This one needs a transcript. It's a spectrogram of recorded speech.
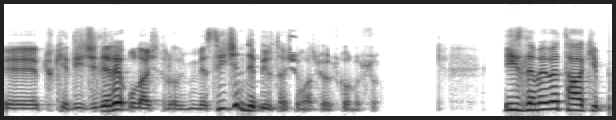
e, tüketicilere ulaştırılabilmesi için de bir taşıma söz konusu. İzleme ve takip.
